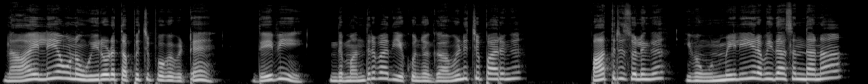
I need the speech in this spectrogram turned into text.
நான் இல்லையா உன்னை உயிரோட தப்பிச்சு போக விட்டேன்? தேவி இந்த மந்திரவாதியை கொஞ்சம் கவனிச்சு பாருங்க. பார்த்துட்டு சொல்லுங்க இவன் உண்மையிலேயே ரவிதாசன் தானா?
